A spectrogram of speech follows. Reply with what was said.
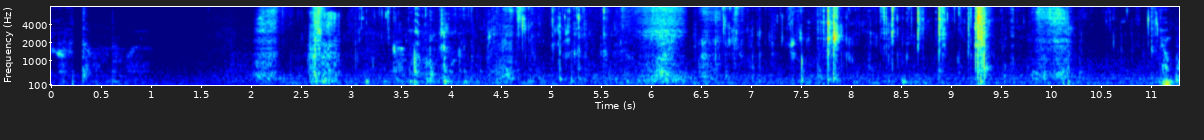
이거부터 먹는 거예요. 아, 껍데기. 여보.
